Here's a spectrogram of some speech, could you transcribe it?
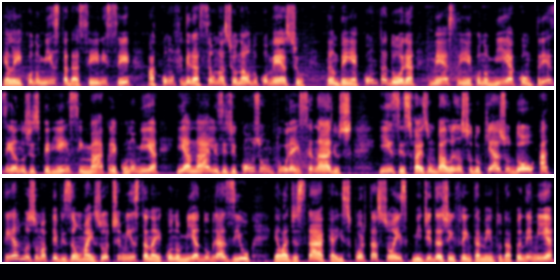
Ela é economista da CNC, a Confederação Nacional do Comércio. Também é contadora, mestre em economia, com 13 anos de experiência em macroeconomia e análise de conjuntura e cenários. Isis faz um balanço do que ajudou a termos uma previsão mais otimista na economia do Brasil. Ela destaca exportações, medidas de enfrentamento da pandemia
